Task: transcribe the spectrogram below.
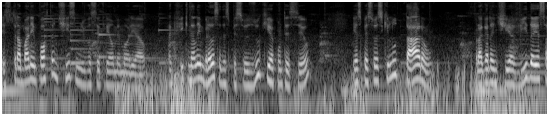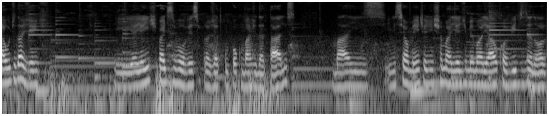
esse trabalho é importantíssimo de você criar um memorial para que fique na lembrança das pessoas o que aconteceu e as pessoas que lutaram para garantir a vida e a saúde da gente. E aí a gente vai desenvolver esse projeto com um pouco mais de detalhes, mas inicialmente a gente chamaria de Memorial Covid-19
